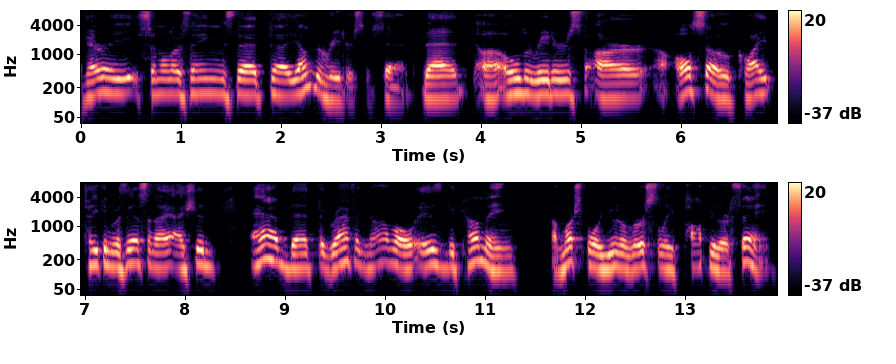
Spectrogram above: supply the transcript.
very similar things that uh, younger readers have said, that uh, older readers are also quite taken with this. And I, I should add that the graphic novel is becoming a much more universally popular thing.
